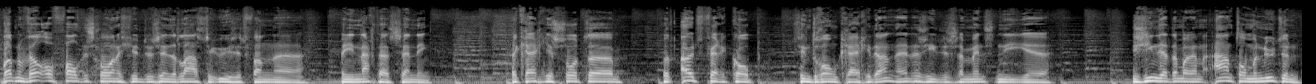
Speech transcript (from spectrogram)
Wat me wel opvalt is gewoon als je dus in het laatste uur zit van, eh, van je nachtuitzending. Dan krijg je een soort, eh soort uitverkoopsyndroom krijg je dan. Hè? Dan zie je dus mensen die, die zien dat er maar een aantal minuten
